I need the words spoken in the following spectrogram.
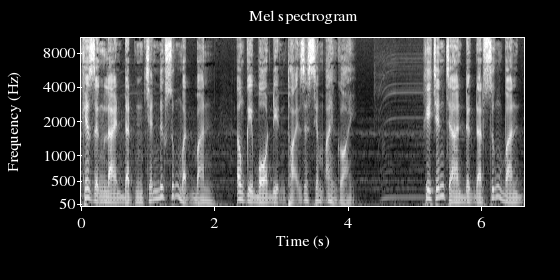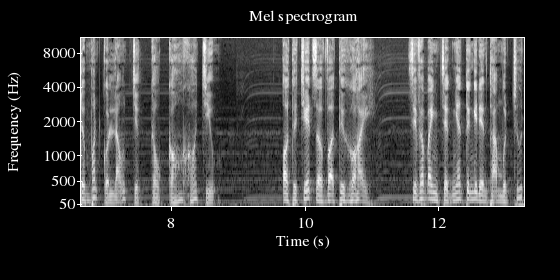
Khẽ dừng lại đặt chén nước xuống mặt bàn, Ông Kỳ bỏ điện thoại ra xem ai gọi. Khi chén trà được đặt xuống bàn, Đôi mắt của lão trực cầu có khó chịu. Ờ, Ồ tôi chết rồi, vợ tôi gọi. Xin phép anh trực nhé, tôi nghe điện thoại một chút.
